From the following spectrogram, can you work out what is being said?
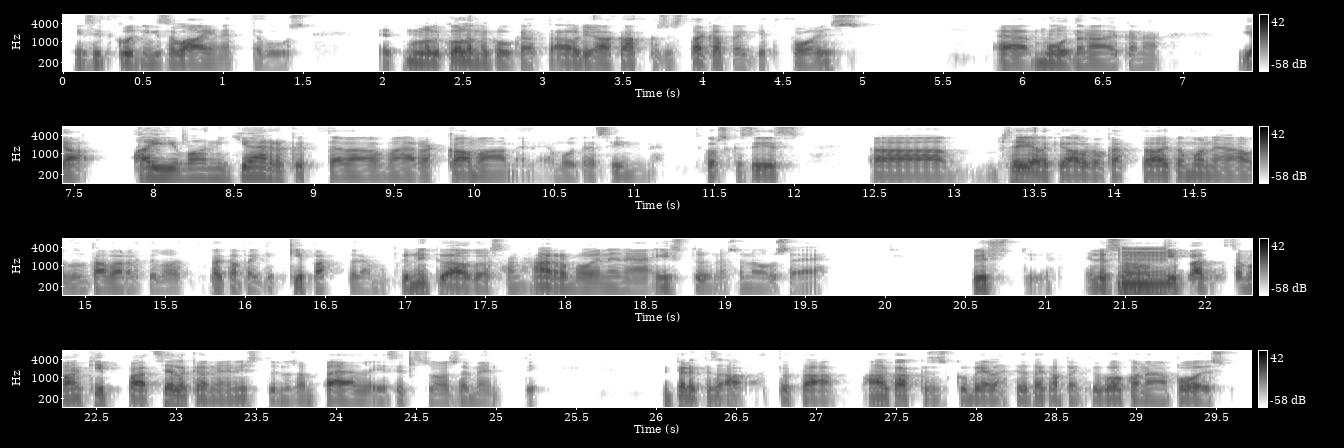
ja sitten kuitenkin se lainettavuus. Et mulla oli kolme kuukautta Audi A2 takapenkit pois ää, muuten aikana, ja aivan järkyttävä määrä kamaa menee muuten sinne, koska siis ää, sen jälkeen alkoi katsoa aika monen auton tavaratiloja takapenkit kipattuna, mutta nykyautoissahan harvoin enää istuinossa nousee pystyyn. Eli se on mm. kipa, sä vaan kippaat selkäinen istuinosan päälle ja sitten sulla on sementti. Niin periaatteessa a, tota, A2, kun vielä lähtee takapenkki kokonaan pois,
